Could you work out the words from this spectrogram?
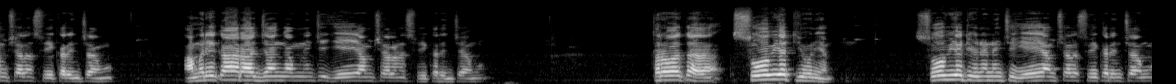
అంశాలను స్వీకరించాము అమెరికా రాజ్యాంగం నుంచి ఏ అంశాలను స్వీకరించాము తర్వాత సోవియట్ యూనియన్ సోవియట్ యూనియన్ నుంచి ఏ అంశాలు స్వీకరించాము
